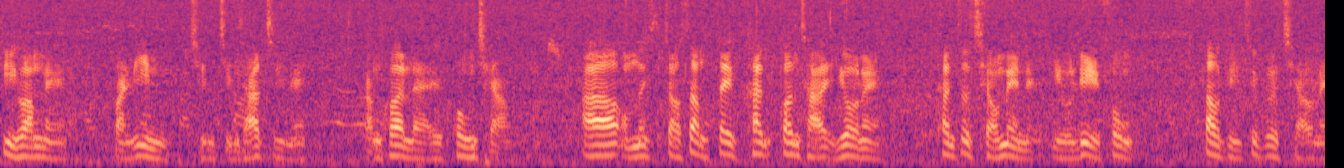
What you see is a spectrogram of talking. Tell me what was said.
地方呢反映请警察局呢赶快来封桥。啊，我们早上再看观察以后呢，看这桥面呢有裂缝，到底这个桥呢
